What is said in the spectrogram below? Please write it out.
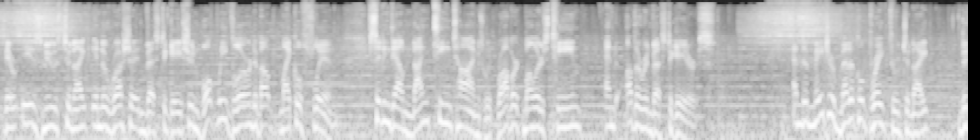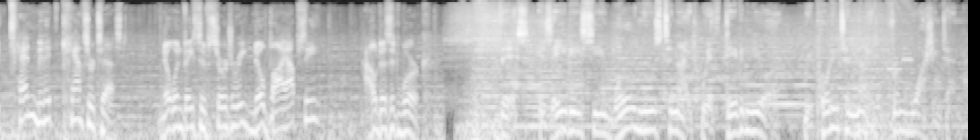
There is news tonight in the Russia investigation what we've learned about Michael Flynn, sitting down 19 times with Robert Mueller's team and other investigators. And the major medical breakthrough tonight the 10 minute cancer test. No invasive surgery, no biopsy. How does it work? This is ABC World News Tonight with David Muir, reporting tonight from Washington.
